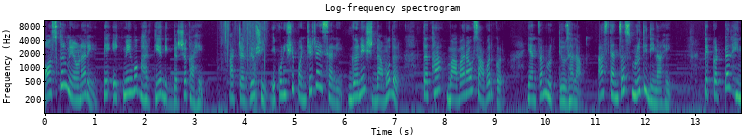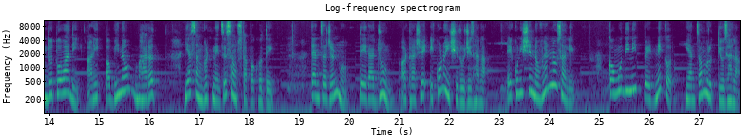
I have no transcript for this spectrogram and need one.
ऑस्कर मिळवणारे ते एकमेव भारतीय दिग्दर्शक आहेत. आजच्याच दिवशी एकोणीसशे पंचेचाळीस साली गणेश दामोदर तथा बाबाराव सावरकर यांचा मृत्यू झाला. आज त्यांचा स्मृती दिन आहे. ते कट्टर हिंदुत्ववादी आणि अभिनव भारत या संघटनेचे संस्थापक होते. त्यांचा जन्म तेरा जून अठराशे एकोणऐंशी रोजी झाला. एकोणीसशे नव्याण्णव साली कमुदिनी पेडणेकर यांचा मृत्यू झाला.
